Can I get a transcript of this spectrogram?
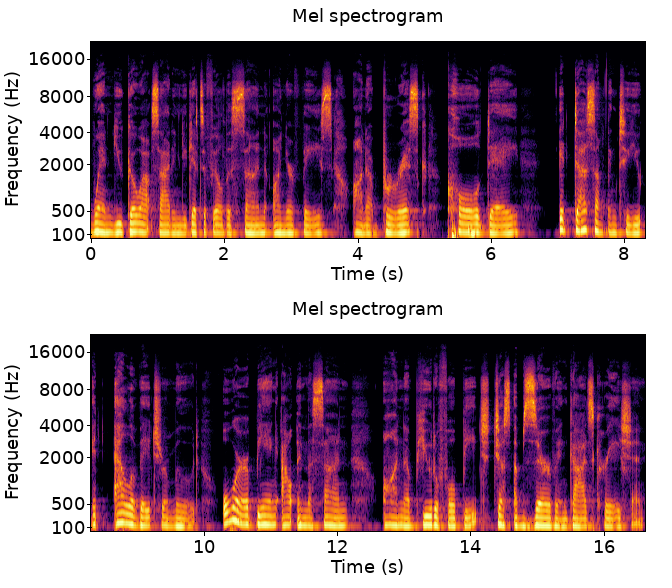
when you go outside and you get to feel the sun on your face on a brisk, cold day, it does something to you. It elevates your mood. Or being out in the sun on a beautiful beach, just observing God's creation.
